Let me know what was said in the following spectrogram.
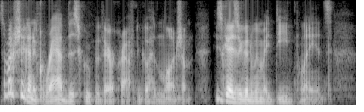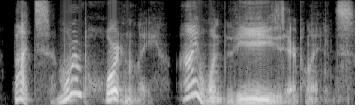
So I'm actually going to grab this group of aircraft and go ahead and launch them. These guys are going to be my DEAD planes. But more importantly, I want these airplanes.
